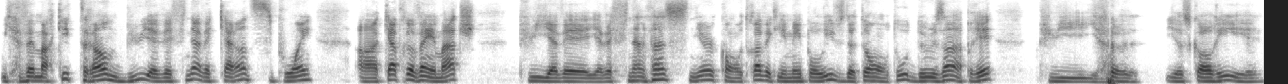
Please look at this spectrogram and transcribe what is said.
où il avait marqué 30 buts, il avait fini avec 46 points en 80 matchs. Puis il avait, il avait finalement signé un contrat avec les Maple Leafs de Toronto deux ans après. Puis il a, scoré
